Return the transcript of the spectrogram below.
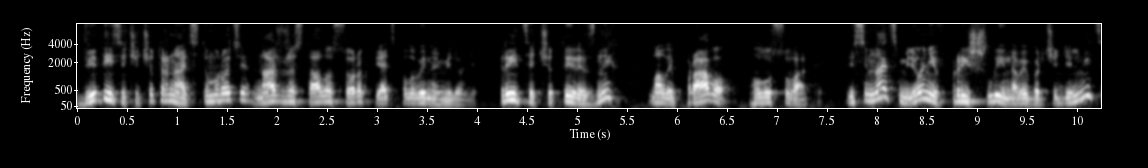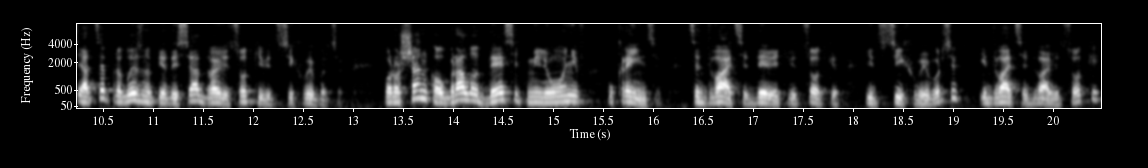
В 2014 році нас вже стало 45,5 мільйонів. 34 з них мали право голосувати. 18 мільйонів прийшли на виборчі дільниці, а це приблизно 52% від всіх виборців. Порошенко обрало 10 мільйонів українців. Це 29% від всіх виборців і 22%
